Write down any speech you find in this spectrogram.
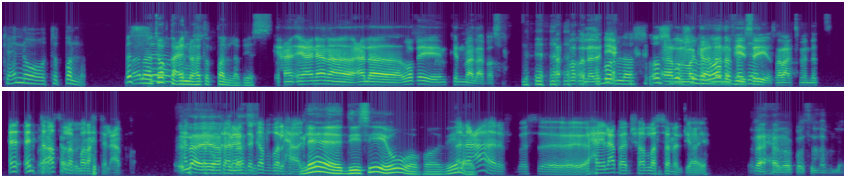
كأنه تتطلب. بس أنا أتوقع إنه حتتطلب yes يعني يعني أنا على وضعي يمكن ما ألعب أصلا. اصبر. لس اصبر شوف المكان اللي أنا فيه سيء صراحة من النت. أنت لا أصلا ما راح تلعبها لا يا أخي كان عندك أفضل حاجة. ليه DC هو أنا فبيلعب عارف بس آه، حيلعبها إن شاء الله السنة الجاية. لا حول ولا قوة إلا بالله.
